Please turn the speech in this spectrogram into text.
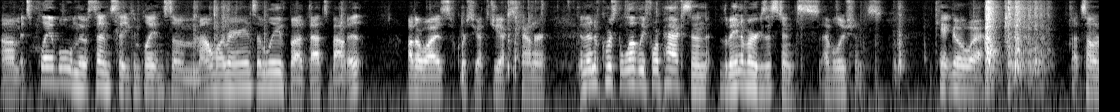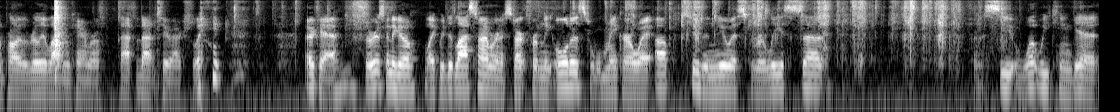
Um, it's playable in the sense that you can play it in some Malamar variants, I believe, but that's about it. Otherwise, of course, you got the GX counter and then, of course, the lovely four packs and the bane of our existence, evolutions. Can't go away. That sounded probably really loud in camera. That that too, actually. okay, so we're just gonna go like we did last time. We're gonna start from the oldest. We'll make our way up to the newest release set. Gonna see what we can get.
